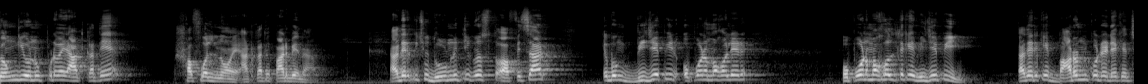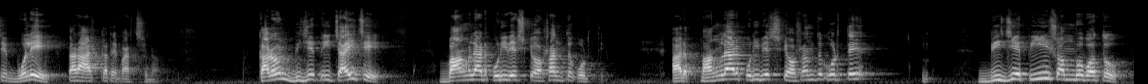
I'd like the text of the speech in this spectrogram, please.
জঙ্গি অনুপ্রবেশ আটকাতে সফল নয়, আটকাতে পারবে না। তাদের কিছু দুর্নীতিগ্রস্ত অফিসার এবং বিজেপির ওপর মহলের, ওপর মহল থেকে বিজেপি তাদেরকে বারণ করে রেখেছে বলে তারা আটকাতে পারছে না। কারণ বিজেপি চাইছে বাংলার পরিবেশকে অশান্ত করতে। আর বাংলার পরিবেশকে অশান্ত করতে বিজেপি সম্ভবত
